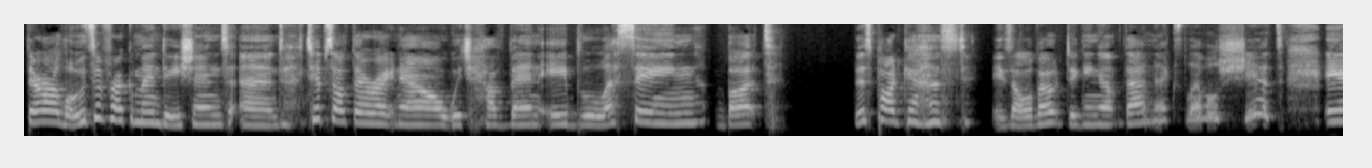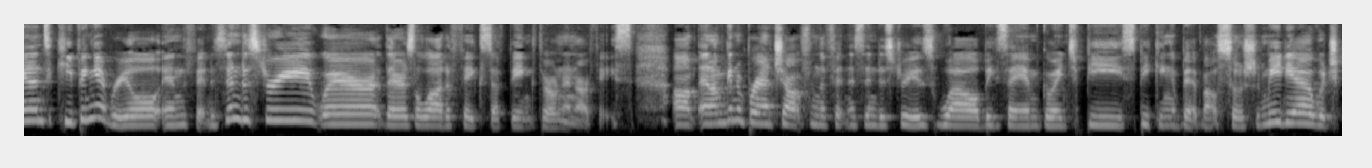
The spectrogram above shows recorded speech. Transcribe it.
there are loads of recommendations and tips out there right now, which have been a blessing, but this podcast is all about digging up that next level shit and keeping it real in the fitness industry where there's a lot of fake stuff being thrown in our face. Um, and I'm going to branch out from the fitness industry as well because I am going to be speaking a bit about social media, which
